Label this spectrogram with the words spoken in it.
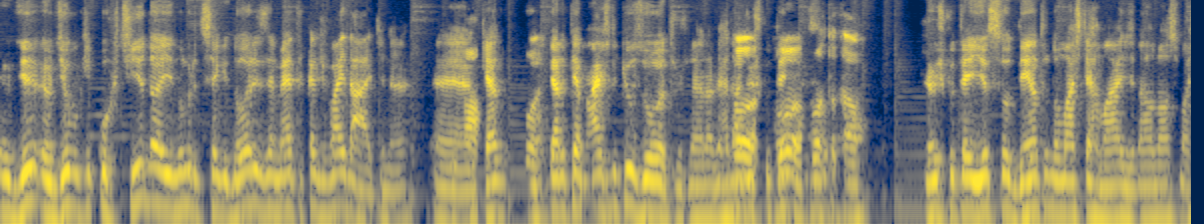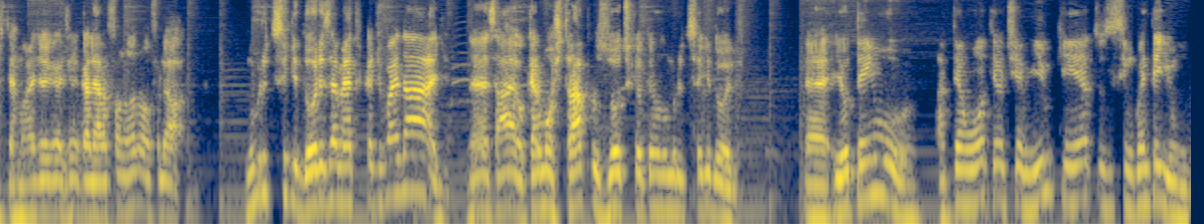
Eu digo, eu digo, que curtida e número de seguidores é métrica de vaidade, né? É, ah, quero, quero, ter mais do que os outros, né? Na verdade, boa, eu escutei boa, isso, boa, total. Eu escutei isso dentro do Mastermind, né? o nosso Mastermind, a galera falando, eu falei, ó, número de seguidores é métrica de vaidade, né? Ah, eu quero mostrar para os outros que eu tenho um número de seguidores. É, eu tenho, até ontem eu tinha 1.551,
